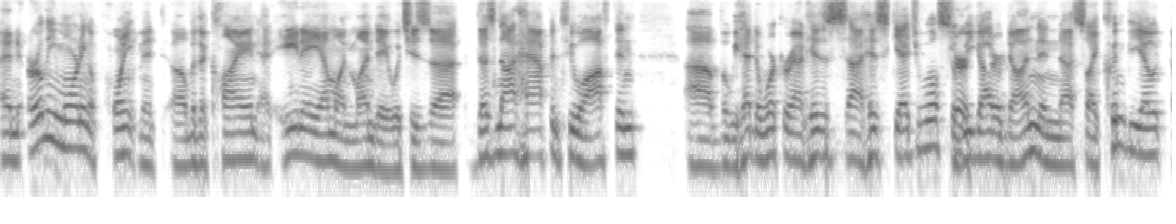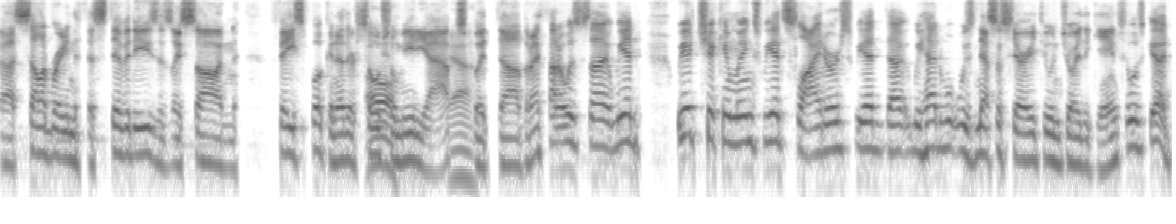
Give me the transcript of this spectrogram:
an early morning appointment uh, with a client at 8 a.m. on Monday, which is uh, does not happen too often. Uh, but we had to work around his uh, his schedule, so Sure. we got her done, and uh, so I couldn't be out uh, celebrating the festivities as I saw on Facebook and other social Oh, media apps. yeah. But uh, but I thought it was uh, we had we had chicken wings, we had sliders, we had uh, we had what was necessary to enjoy the game, so it was good.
